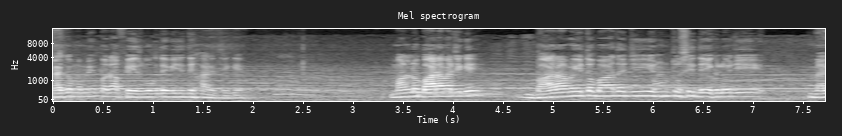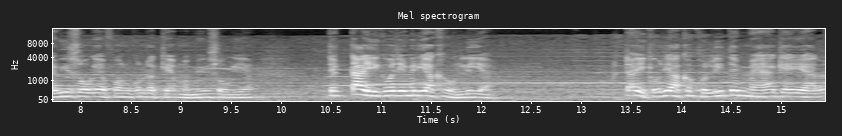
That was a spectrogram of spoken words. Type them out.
ਮੈਂ ਕਿਹਾ, ਮੰਮੀ, ਪਤਾ ਫੇਸਬੁੱਕ ਦੇ ਵਿੱਚ ਦਿਖਾ ਰਹੇ ਸੀਗੇ। ਮੰਨ ਲਓ 12 ਵਜ ਗਏ। 12 ਵਜੇ ਤੋਂ ਬਾਅਦ ਜੀ, ਹੁਣ ਤੁਸੀਂ ਦੇਖ ਲਓ ਜੀ, ਮੈਂ ਵੀ ਸੋ ਗਿਆ ਫੋਨ ਫੋਨ ਰੱਖਿਆ, ਮੰਮੀ ਵੀ ਸੋ ਗਈ ਆ। ਤੇ 2:30 ਵਜੇ ਮੇਰੀ ਅੱਖ ਖੁੱਲੀ ਆ। ਢਾਈ ਕੁ ਵਜੇ ਅੱਖ ਖੁੱਲੀ ਤੇ ਮੈਂ ਕਿਹਾ, ਯਾਰ,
